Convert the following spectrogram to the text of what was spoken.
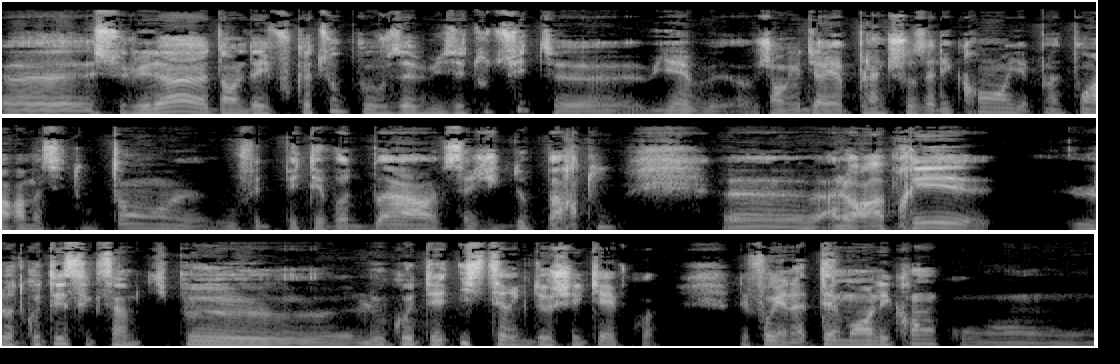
Euh, celui-là, dans le Daifukatsu, vous pouvez vous amuser tout de suite. Euh, J'ai envie de dire, il y a plein de choses à l'écran, il y a plein de points à ramasser tout le temps. euh, vous faites péter votre barre, ça gicle de partout. Alors après. L'autre côté, c'est que c'est un petit peu euh, le côté hystérique de chez Cave, quoi. Des fois, il y en a tellement à l'écran qu'on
